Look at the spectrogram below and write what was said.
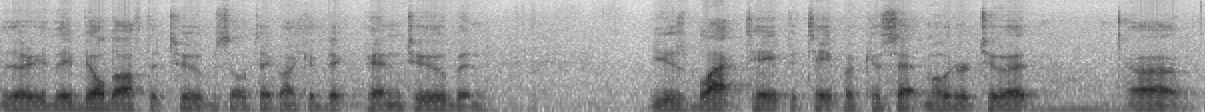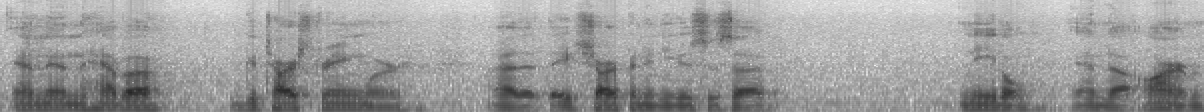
they, they build off the tube. So they'll take like a big pen tube and use black tape to tape a cassette motor to it. Uh, and then have a guitar string or, uh, that they sharpen and use as a needle and uh, arm.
